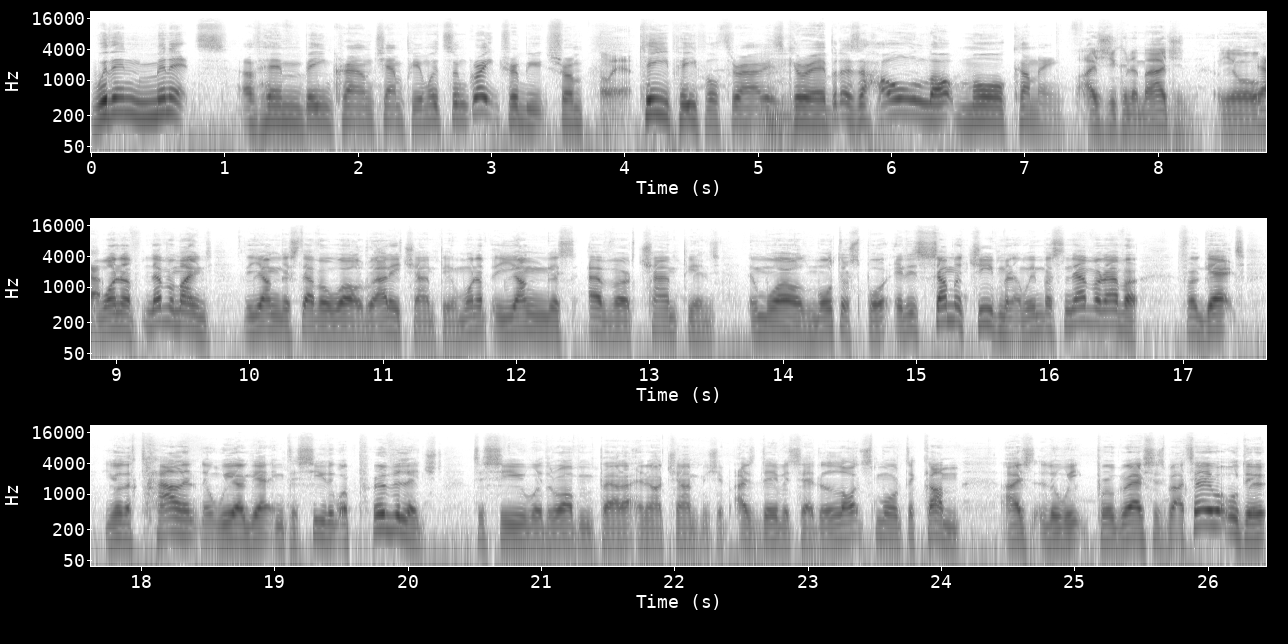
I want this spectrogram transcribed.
within minutes of him being crowned champion, with some great tributes from Oh, yeah. key people throughout his career. But there's a whole lot more coming. as you can imagine. You know, Yeah. one of never mind the youngest ever world rally champion, one of the youngest ever champions in world motorsport. It is some achievement, and we must never ever forget you know the talent that we are getting to see that we're privileged to see with Rovanperä in our championship. As David said, lots more to come as the week progresses. But I'll tell you what we'll do.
